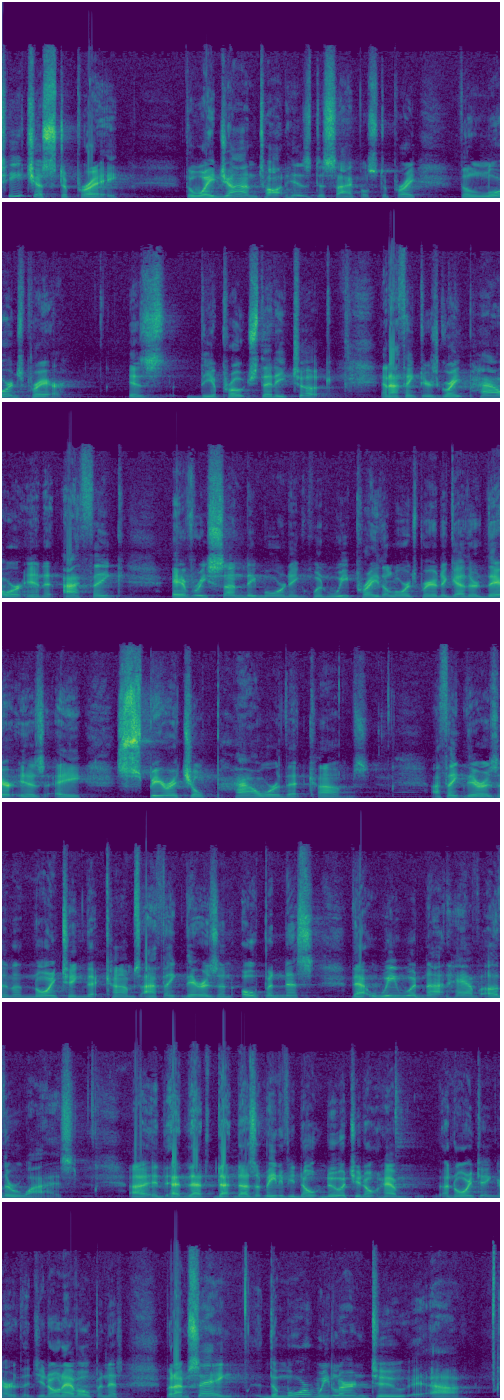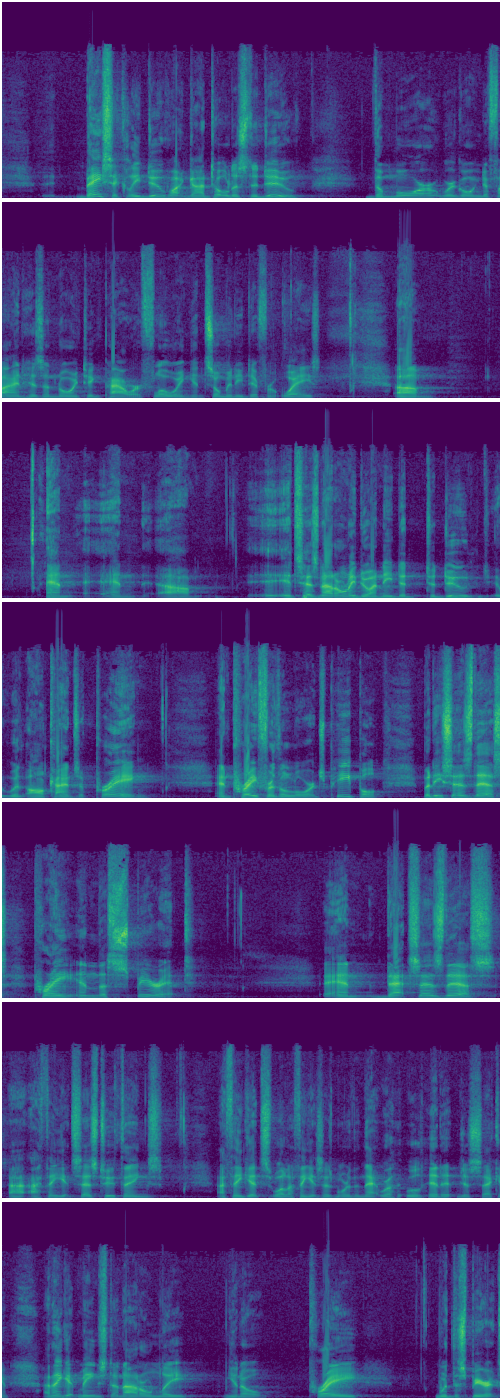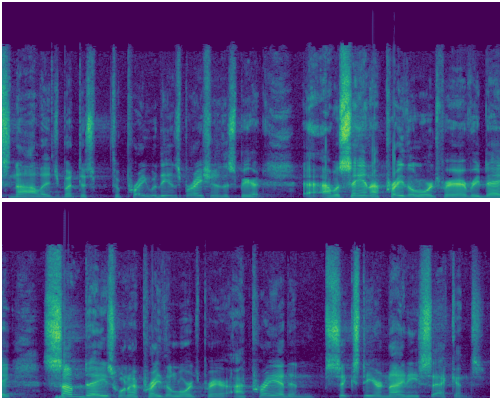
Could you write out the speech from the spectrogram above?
teach us to pray, the way John taught his disciples to pray. The Lord's Prayer is the approach that he took. And I think there's great power in it. I think every Sunday morning when we pray the Lord's Prayer together, there is a spiritual power that comes. I think there is an anointing that comes. I think there is an openness that we would not have otherwise. Uh, that, that, doesn't mean if you don't do it, you don't have anointing or that you don't have openness. But I'm saying the more we learn to uh, basically do what God told us to do, the more we're going to find His anointing power flowing in so many different ways. Um, and and um, it says, not only do I need to, to do with all kinds of praying and pray for the Lord's people, but he says this pray in the Spirit. And that says this I, think it says two things. I think it's, well, I think it says more than that. We'll, we'll hit it in just a second. I think it means to not only, you know, pray with the Spirit's knowledge, but to, to pray with the inspiration of the Spirit. I was saying I pray the Lord's Prayer every day. Some days when I pray the Lord's Prayer, I pray it in 60 or 90 seconds.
